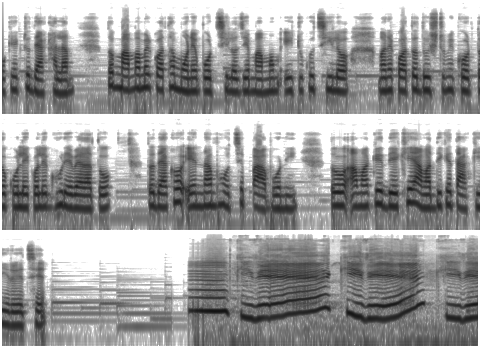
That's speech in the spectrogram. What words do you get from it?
ওকে একটু দেখালাম। তো মাম্মামের কথা মনে পড়ছিল যে মাম্মাম এইটুকু ছিল মানে কত দুষ্টুমি করতো, কোলে কোলে ঘুরে বেড়াতো। তো দেখো এর নাম হচ্ছে পাবনি। তো আমাকে দেখে আমার দিকে তাকিয়ে রয়েছে। কিরে কিরে কিরে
